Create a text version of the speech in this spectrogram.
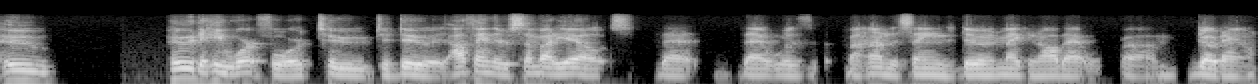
who who did he work for to to do it? I think there's somebody else that that was behind the scenes doing making all that um, go down.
